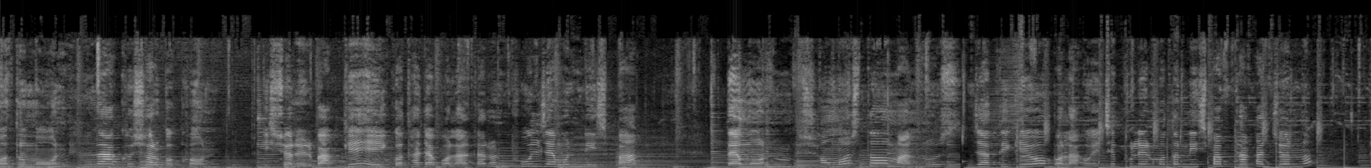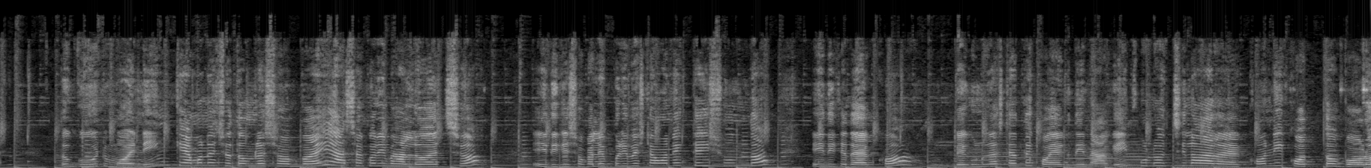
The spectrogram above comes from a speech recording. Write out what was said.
মতো মন, রাখো সর্বক্ষণ। ঈশ্বরের বাক্যে এই কথাটা বলার কারণ, ফুল যেমন নিষ্পাপ, তেমন সমস্ত মানুষ জাতিকেও বলা হয়েছে ফুলের মতো নিষ্পাপ থাকার জন্য। তো গুড মর্নিং, কেমন আছো তোমরা সবাই? আশা করি ভালো আছো। এইদিকে সকালের পরিবেশটা অনেকটাই সুন্দর। এইদিকে দেখো, বেগুন গাছটাতে কয়েকদিন আগেই ফুল হচ্ছিল আর এখনই কত বড়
